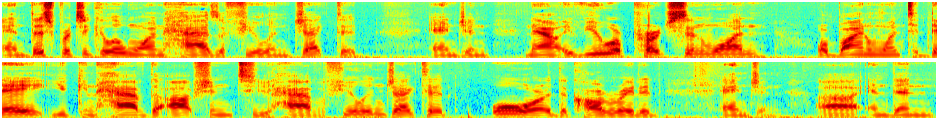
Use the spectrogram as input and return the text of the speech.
and this particular one has a fuel injected engine. Now if you were purchasing one or buying one today you can have the option to have a fuel injected or the carbureted engine uh, and then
